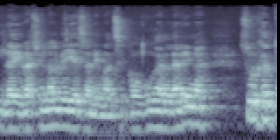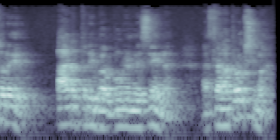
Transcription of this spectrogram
y la irracional belleza animal se conjugan en la arena, surge el toreo, arte y vapor en escena. Hasta la próxima.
